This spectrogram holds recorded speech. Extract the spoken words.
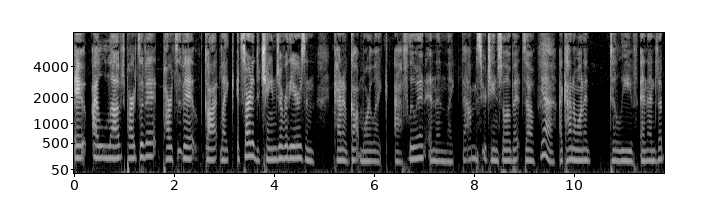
it. I loved parts of it. Parts of it got like it started to change over the years and kind of got more like affluent, and then like the atmosphere changed a little bit. So yeah. I kind of wanted to leave and ended up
